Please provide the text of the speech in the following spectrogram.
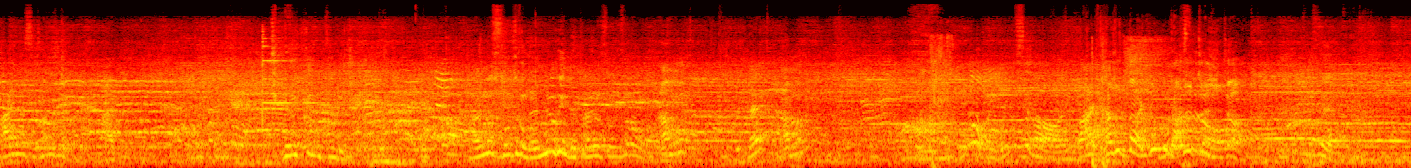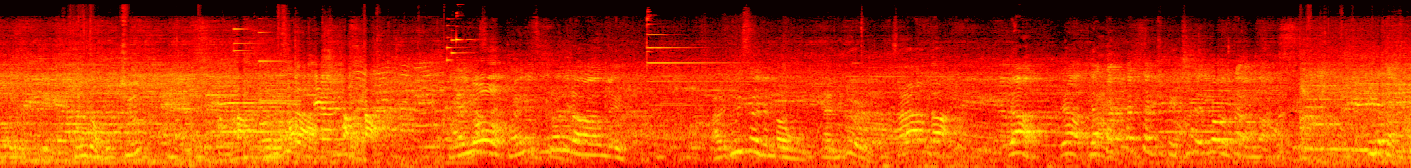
마이너스 30. 제일 큰 루피지. 다이너스 선수가 몇 명인데 다이너스 선수라고. 나무? 네? 나무? 아, 이거. 아, 다 줬다. 이거 다 줬죠, 진짜. 정답 목주? 정답. 정답. 다이너스, 다이너스 1원이 나왔는데 알고 있어야 된다고. 야, 이걸 사랑한다. 야, 야, 야, 딱, 딱, 딱 줄게. 진짜 이거는 딱 안다. 이거 딱 줄게.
